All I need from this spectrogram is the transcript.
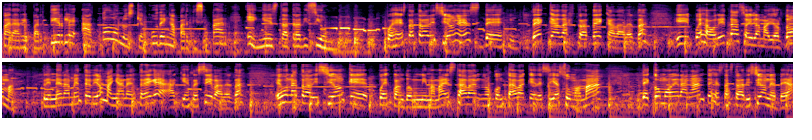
para repartirle a todos los que acuden a participar en esta tradición. Pues esta tradición es de décadas tras décadas, ¿verdad? Y pues ahorita soy la mayordoma. Primeramente Dios mañana entregue a quien reciba, ¿verdad? Es una tradición que pues cuando mi mamá estaba nos contaba que decía su mamá de cómo eran antes estas tradiciones, ¿vea?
